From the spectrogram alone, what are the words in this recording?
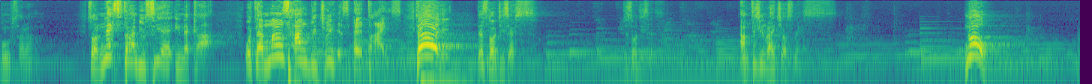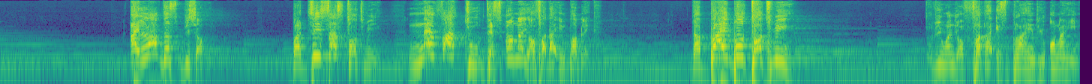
moves around. So next time you see her in a car with a man's hand between his hair ties, hey, this is not Jesus. This is not Jesus. I'm teaching righteousness. No. I love this bishop, but Jesus taught me never to dishonor your father in public. The Bible taught me even when your father is blind, you honor him.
